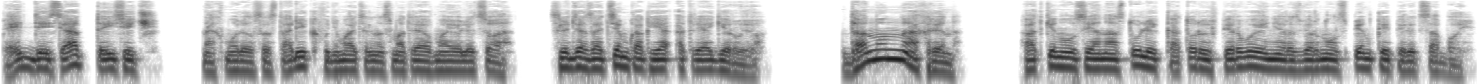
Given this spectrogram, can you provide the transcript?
Пятьдесят тысяч, нахмурился старик, внимательно смотря в мое лицо, следя за тем, как я отреагирую. Да ну нахрен! Откинулся я на стуле, который впервые не развернул спинкой перед собой.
